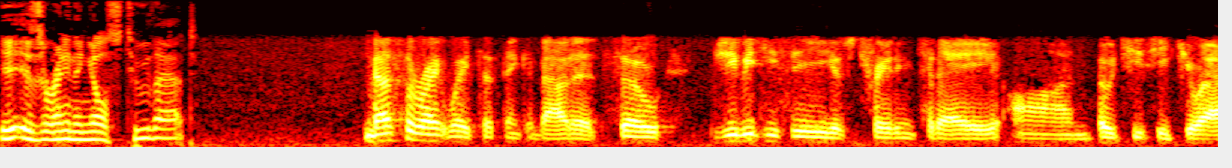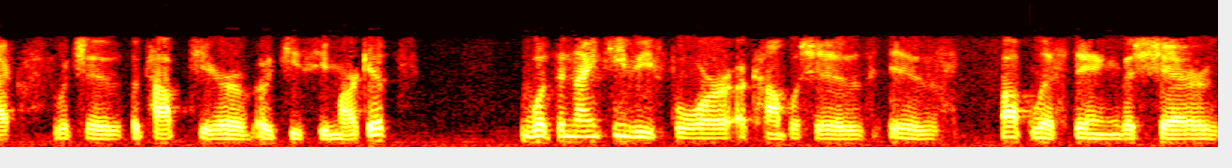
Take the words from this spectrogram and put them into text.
Is there anything else to that? That's the right way to think about it. So GBTC is trading today on OTCQX, which is the top tier of OTC markets. What the 19B4 accomplishes is uplisting the shares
